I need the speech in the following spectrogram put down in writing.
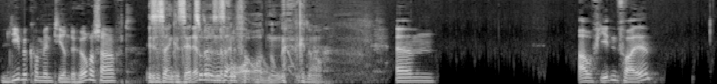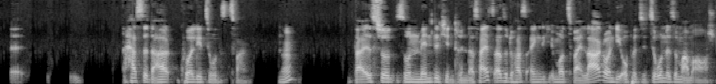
Liebe kommentierende Hörerschaft, Ist es ein Gesetz, Gesetz oder ist es eine eine Verordnung? Verordnung? genau. ähm, auf jeden Fall äh, hast du da Koalitionszwang. Ne? Da ist schon so ein Mäntelchen drin. Das heißt also, du hast eigentlich immer zwei Lager und die Opposition ist immer am Arsch.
